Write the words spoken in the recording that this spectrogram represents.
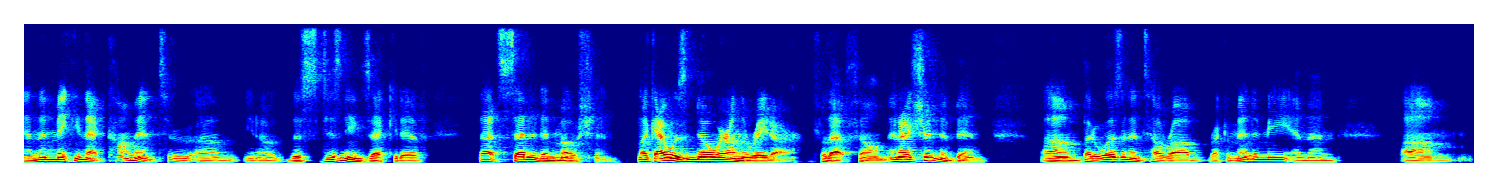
and then making that comment to um, you know, this Disney executive, that set it in motion. Like I was nowhere on the radar for that film, and I shouldn't have been. Um, but it wasn't until Rob recommended me, and then um,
